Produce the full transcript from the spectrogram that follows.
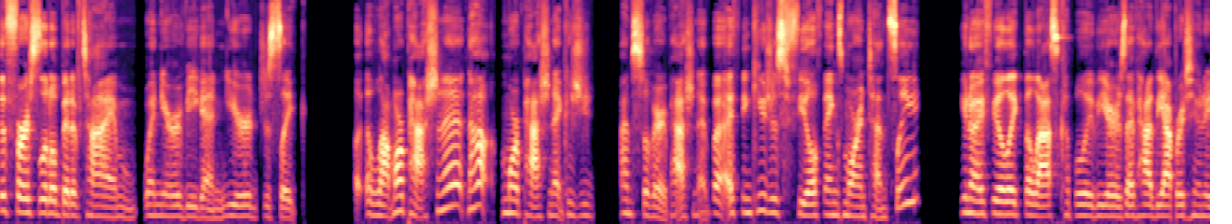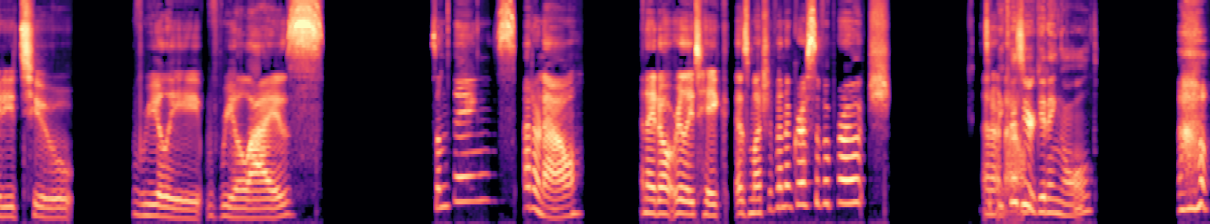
the first little bit of time when you're a vegan, you're just like a lot more passionate. Not more passionate because you I'm still very passionate, but I think you just feel things more intensely. You know, I feel like the last couple of years I've had the opportunity to really realize some things. I don't know. And I don't really take as much of an aggressive approach. I Is it because know. you're getting old.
